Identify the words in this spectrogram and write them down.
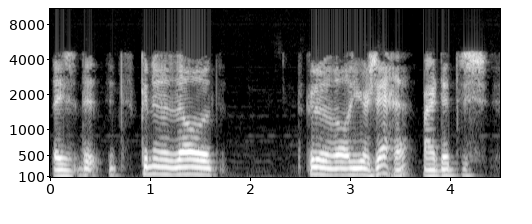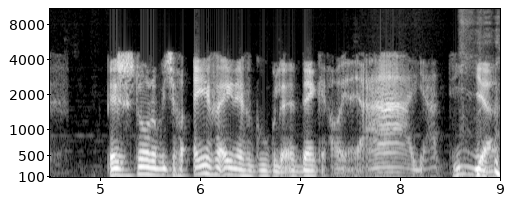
Deze, dit, dit kunnen we wel, dit kunnen we wel hier zeggen, maar dit is, deze snorren moet je gewoon één voor één even googlen en denken, oh ja, ja, ja, die ja.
